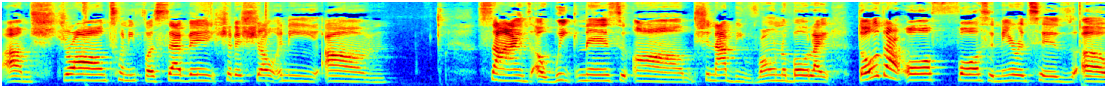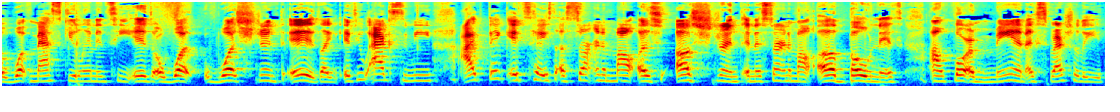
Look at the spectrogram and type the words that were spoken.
um strong twenty four seven, shouldn't show any um signs of weakness, um, should not be vulnerable. Like those are all false narratives of what masculinity is or what what strength is. Like if you ask me, I think it takes a certain amount of, of strength and a certain amount of boldness um for a man especially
